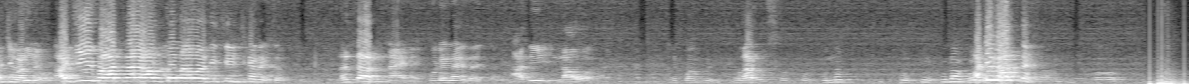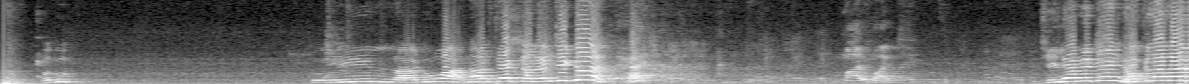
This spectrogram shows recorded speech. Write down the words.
अजिबात नाही. अजिबात नाही. आमचं नाव आधी चेंज करायचं. नंतर? नाही नाही. पुढे नाही जायचं. आधी नाव वाच. हो, हो, हो. बघू. सुनील लाडू अनारसे करंजीकर. मारू आज जिलेबी बेन ढोकला बाय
